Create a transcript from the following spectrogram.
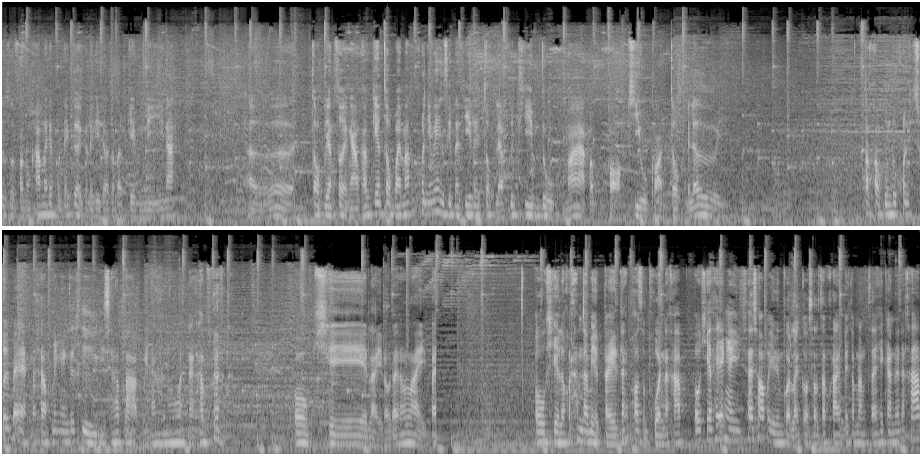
สุดๆฝั่งตรงข้ามไม่ได้ผลได้เกิดกันเลยทีเดียวสำหรับเกมนี้นะเออจบอย่างสวยงามครับเกมจบไวมากทุกคนยังไม่ถึงสินาทีเลยจบแล้วคือทีมดุมากเราขอคิวก่อนจบไปเลยต้องขอบคุณทุกคนที่ช่วยแบกนะครับ ไม่งั้นก็คืออิชาปากไม่น่ารอดนะครับ โอเคไหลเราได้เท่าไหร่ไป โอเคเราก็ทำดาเมจไปได้พอสมควรนะครับ โอเค ถ้ายังไง ถ้าชอบก็อย่าลืมกดไลค์กด subscribe เป็นกำลังใจให้กันด้วยนะครับ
